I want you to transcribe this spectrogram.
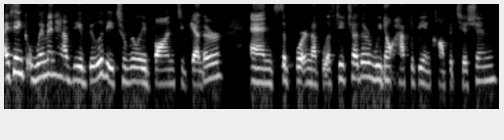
I think women have the ability to really bond together and support and uplift each other. We don't have to be in competition.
